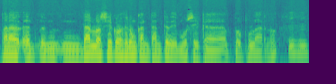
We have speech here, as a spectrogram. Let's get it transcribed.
para eh, mm, darlo así a conocer un cantante de música popular, ¿no? Ujú.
